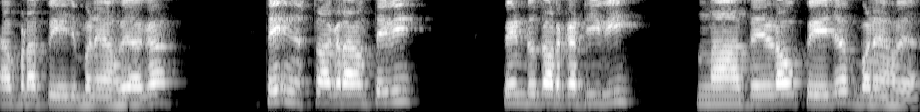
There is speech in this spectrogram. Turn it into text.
ਆਪਣਾ ਪੇਜ ਬਣਿਆ ਹੋਇਆ ਹੈਗਾ ਤੇ ਇੰਸਟਾਗ੍ਰam ਤੇ ਵੀ ਪਿੰਡੂ ਤੜਕਾ ਟੀਵੀ ਨਾਂ ਤੇ ਜਿਹੜਾ ਉਹ ਪੇਜ ਬਣਿਆ ਹੋਇਆ।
